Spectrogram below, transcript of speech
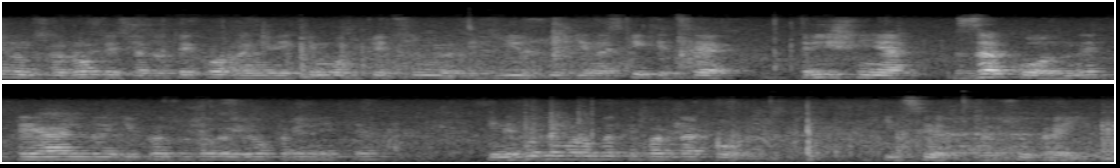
чином звернутися до тих органів, які можуть оцінювати дію судді, наскільки це рішення законне, реально і процедура його прийняття. І не будемо робити бардак області і цирк на всю країну.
